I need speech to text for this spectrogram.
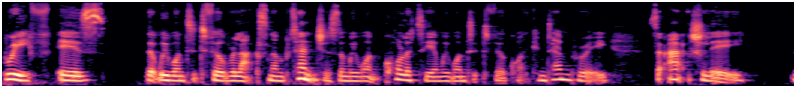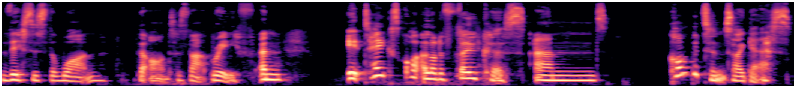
brief is that we want it to feel relaxed and unpretentious and we want quality and we want it to feel quite contemporary. So actually, this is the one that answers that brief. And it takes quite a lot of focus and competence, I guess,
